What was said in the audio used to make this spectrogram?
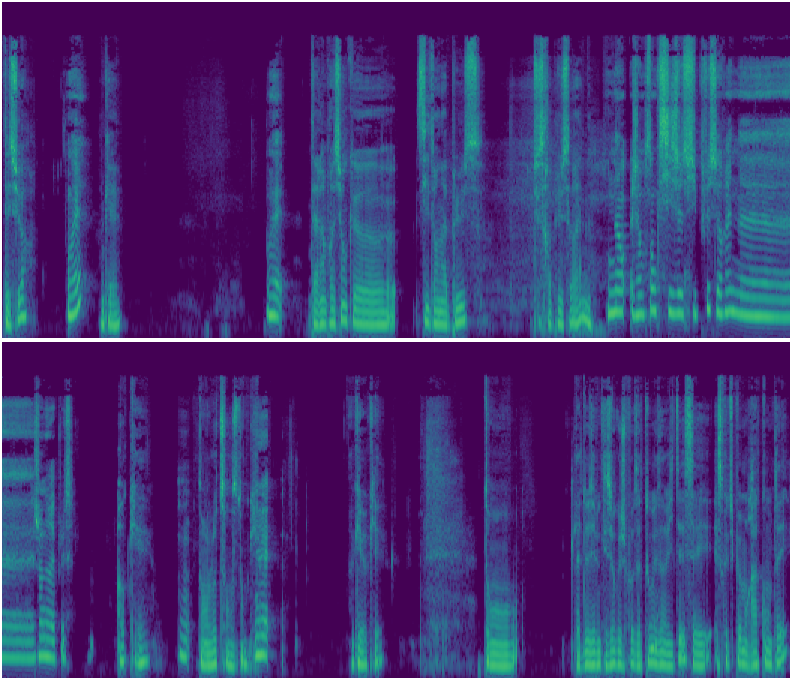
T'es sûr? Ouais, Ok. Ouais. T'as l'impression que si t'en as plus, tu seras plus sereine? Non, j'ai l'impression que si je suis plus sereine, euh, j'en aurai plus. Ok. Mm. Dans l'autre sens donc. Ouais. Ok, ok. Ton... La deuxième question que je pose à tous mes invités, c'est est-ce que tu peux me raconter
